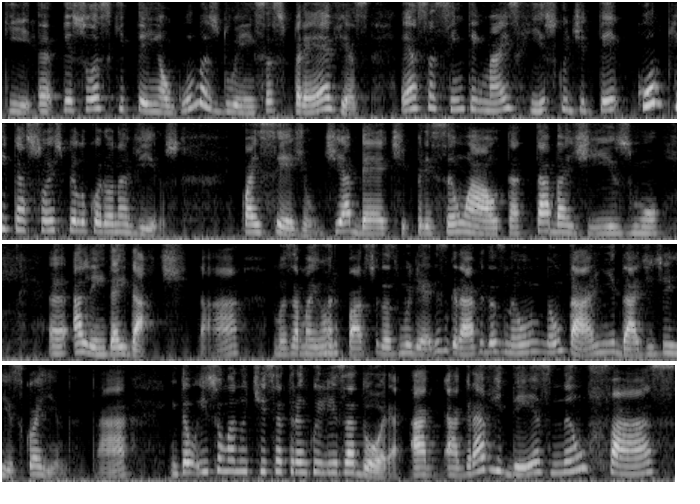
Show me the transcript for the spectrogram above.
que uh, pessoas que têm algumas doenças prévias, essas sim têm mais risco de ter complicações pelo coronavírus, quais sejam diabetes, pressão alta, tabagismo, uh, além da idade, tá? Mas a maior parte das mulheres grávidas não não está em idade de risco ainda, tá? Então, isso é uma notícia tranquilizadora. A, a gravidez não faz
